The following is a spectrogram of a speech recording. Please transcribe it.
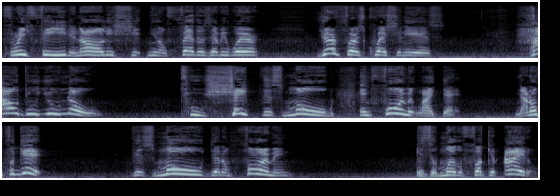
three feet and all this shit, you know, feathers everywhere. Your first question is, how do you know to shape this mold and form it like that? Now, don't forget, this mold that I'm forming is a motherfucking idol.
